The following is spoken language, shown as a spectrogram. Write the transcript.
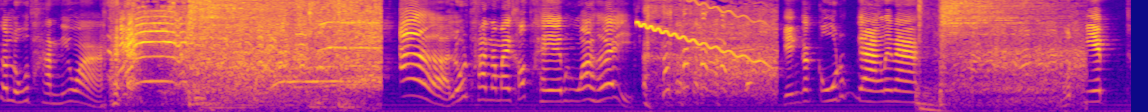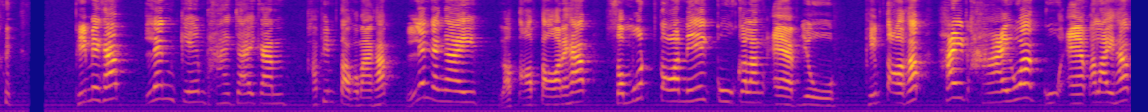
ก็รู้ทันนี่หว่า เออรู้ทันทำไมเขาเทมึงวะเฮ้ย เก่งกับกูทุกอย่างเลยนะหงุดหงิดพิมพ์ไหมครับ เล่นเกมทายใจกันเขาพิมพ์ตอบกลับมาครับ เล่นยังไง เราตอบต่อนะครับ สมมุติตอนนี้กูกำลังแอบอยู่ พิมพ์ต่อครับ ให้ทายว่ากูแอบอะไรครับ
